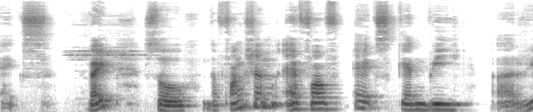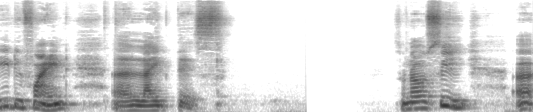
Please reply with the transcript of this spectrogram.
x right? So the function f of x can be uh, redefined uh, like this. So now see uh,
